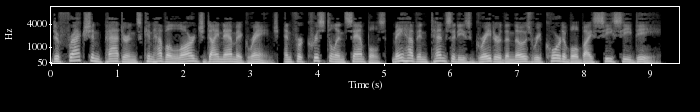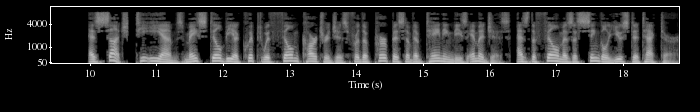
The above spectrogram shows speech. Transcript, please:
Diffraction patterns can have a large dynamic range, and for crystalline samples, may have intensities greater than those recordable by CCD. As such, TEMs may still be equipped with film cartridges for the purpose of obtaining these images, as the film is a single-use detector.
